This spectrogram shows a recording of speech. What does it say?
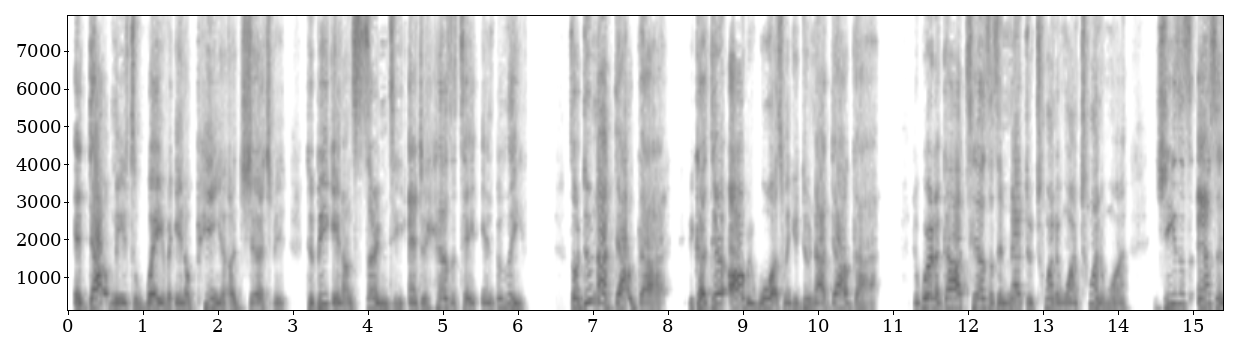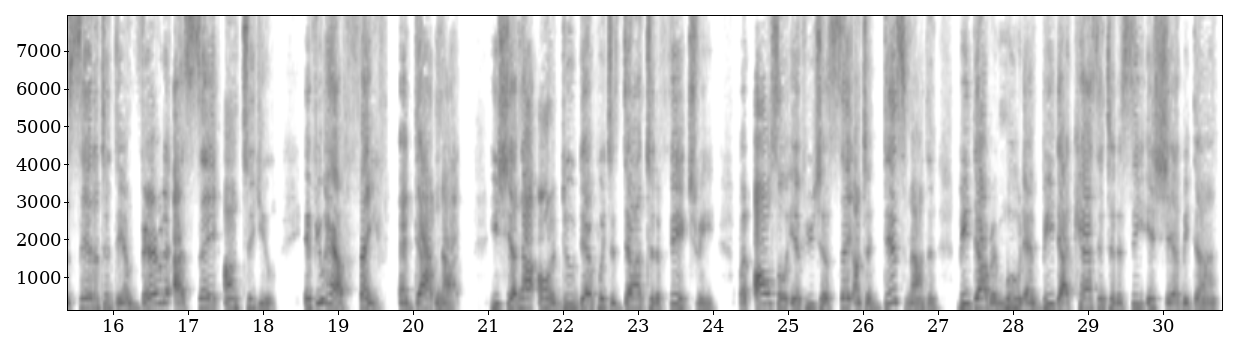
and doubt means to waver in opinion or judgment, to be in uncertainty, and to hesitate in belief. So do not doubt God, because there are rewards when you do not doubt God. The word of God tells us in Matthew 21 21, Jesus answered and said unto them, Verily I say unto you, if you have faith and doubt not, you shall not only do that which is done to the fig tree, but also if you shall say unto this mountain, Be thou removed and be thou cast into the sea, it shall be done.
